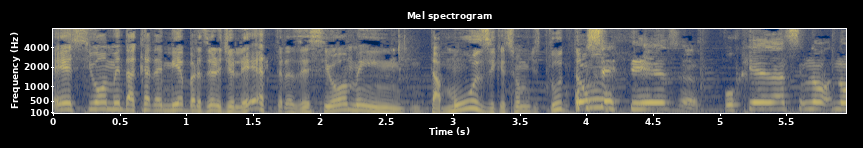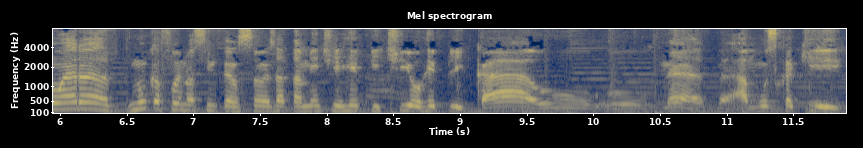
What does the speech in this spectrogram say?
esse homem da Academia Brasileira de Letras, esse homem da música, esse homem de tudo. Com Então, certeza, porque assim, não, não era, nunca foi nossa intenção exatamente repetir ou replicar o, né, a música que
